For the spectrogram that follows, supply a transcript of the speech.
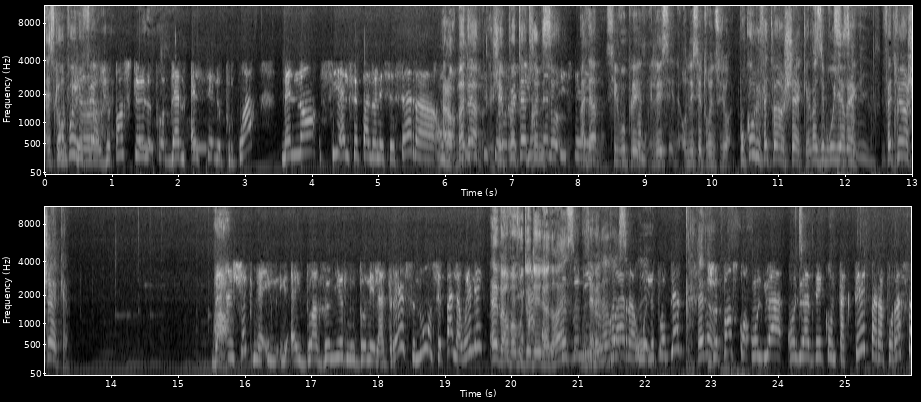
Est-ce que vous pouvez le euh, faire Je pense que le problème, elle sait le pourquoi. Maintenant, si elle ne fait pas le nécessaire, euh, on Alors, peut madame, si j'ai peut-être une solution. si madame, s'il vous plaît, laissez- on essaie de trouver une solution. Pourquoi vous lui faites pas un chèque? Elle va se débrouiller avec. Faites-lui un chèque. Ben, Ah. Un chèque, mais il- elle doit venir nous donner l'adresse. Nous, on ne sait pas là où elle est. Eh ben, on va vous donner une à elle de adresse. Vous avez une adresse voir où est le problème. ben. Je pense qu'on lui, a, on lui avait contacté par rapport à ça.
